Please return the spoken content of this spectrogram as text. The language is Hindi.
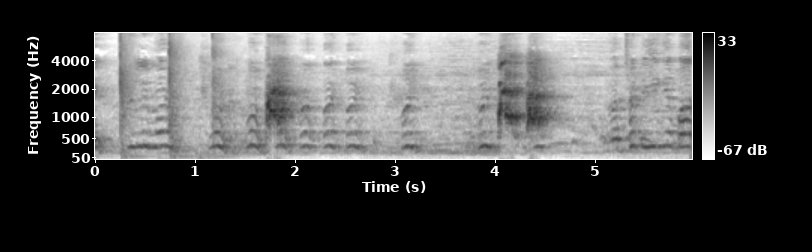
मारो अच्छा ठीक है बात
